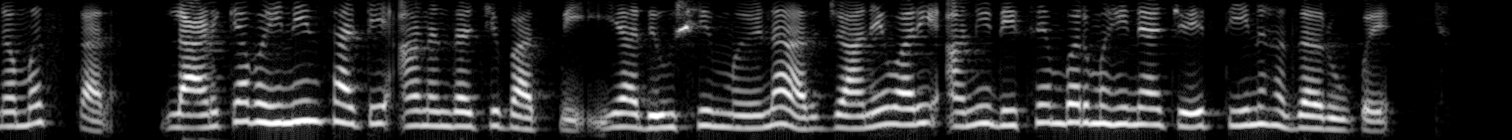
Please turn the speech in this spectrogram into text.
नमस्कार. लाडक्या बहिणींसाठी आनंदाची बातमी. या दिवशी मिळणार जानेवारी आणि डिसेंबर महिन्याचे तीन हजार रुपये.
